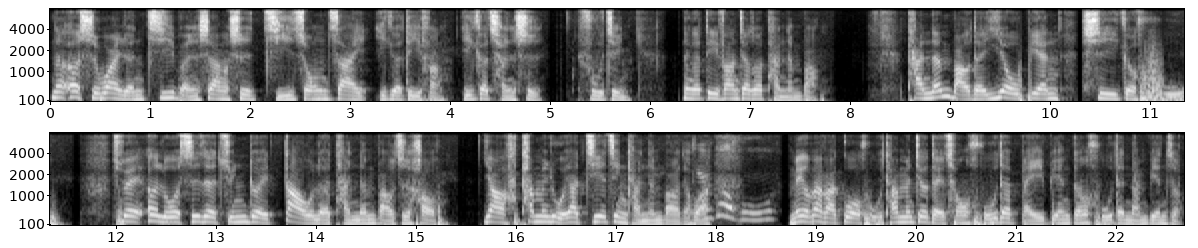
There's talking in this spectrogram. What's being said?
那二十万人基本上是集中在一个地方，一个城市附近，那个地方叫做坦能堡。坦能堡的右边是一个湖，所以俄罗斯的军队到了坦能堡之后，要他们如果要接近坦能堡的话，过湖没有办法过湖，他们就得从湖的北边跟湖的南边走，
